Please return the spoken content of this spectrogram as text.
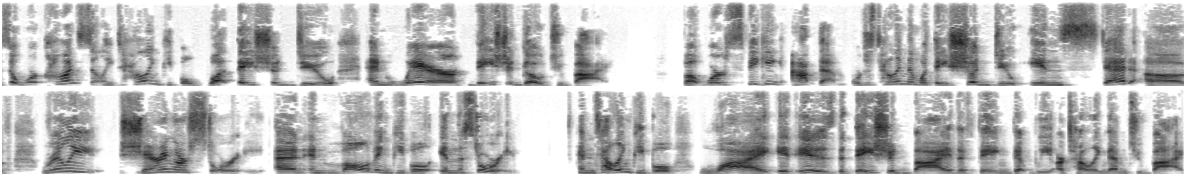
So we're constantly telling people what they should do and where they should go to buy. But we're speaking at them. We're just telling them what they should do instead of really sharing our story and involving people in the story and telling people why it is that they should buy the thing that we are telling them to buy.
